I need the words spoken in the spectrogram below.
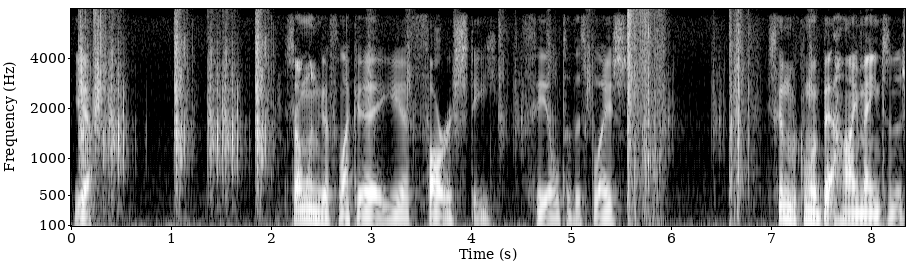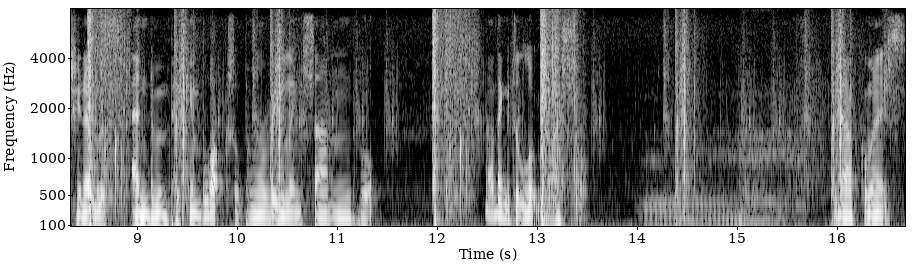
Yeah. So I'm going to go for like a, a foresty feel to this place. Going to become a bit high maintenance, you know, with Enderman picking blocks up and revealing sand, but I think it'll look nice. You know, come on, it's,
